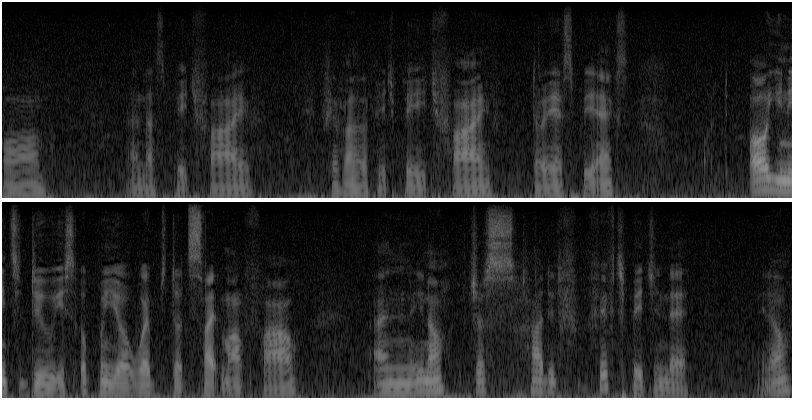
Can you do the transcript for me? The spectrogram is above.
form and that's page 5 if you have another page page 5 .aspx all you need to do is open your web.sitemap file and you know just add the fifth page in there you know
